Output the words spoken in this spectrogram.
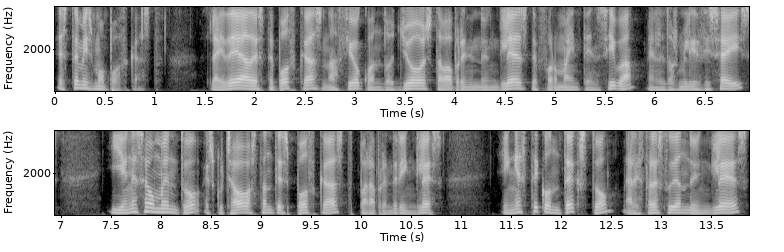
este mismo podcast. La idea de este podcast nació cuando yo estaba aprendiendo inglés de forma intensiva en el 2016 y en ese momento escuchaba bastantes podcasts para aprender inglés, en este contexto, al estar estudiando inglés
